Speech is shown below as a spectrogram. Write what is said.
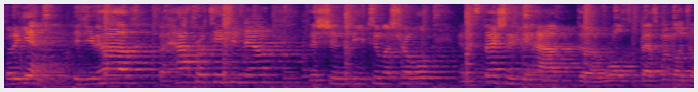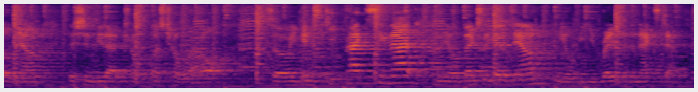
But again, if you have the half rotation down, this shouldn't be too much trouble. And especially if you have the world's best windmill drill down, this shouldn't be that much trouble at all. So you can just keep practicing that and you'll eventually get it down and you'll be ready for the next step.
